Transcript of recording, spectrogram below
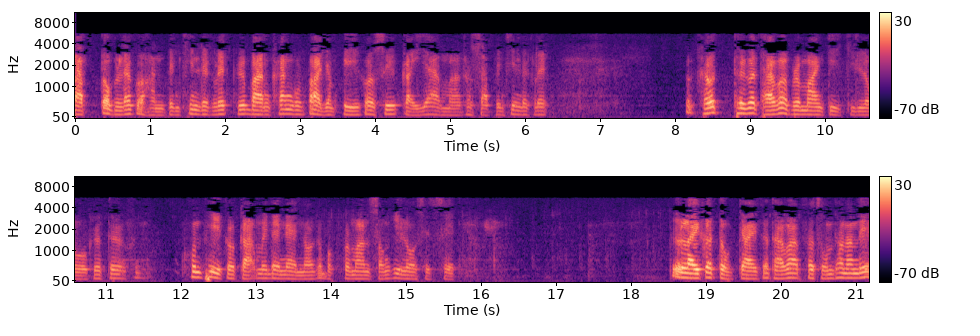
ตับต้มแล้วก็หั่นเป็นชิ้นเล็ก ๆ หรือบางครั้งคุณป้าจำปีก็ซื้อไก่ย่างมาเขาสับเป็นชิ้นเล็ก ๆเขาเธอก็ถามว่าประมาณกี่กิโลก็เธอคุณพี่ก็กะไม่ได้แน่นอนก็บอกประมาณสองกิโลเศษๆ อะไรก็ตกใจก็ถามว่าผสมเท่านั้นนี้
